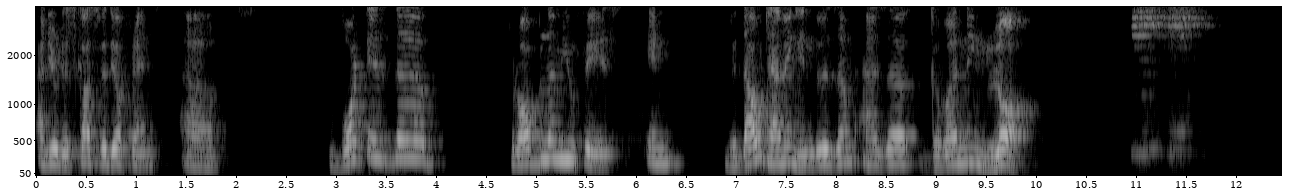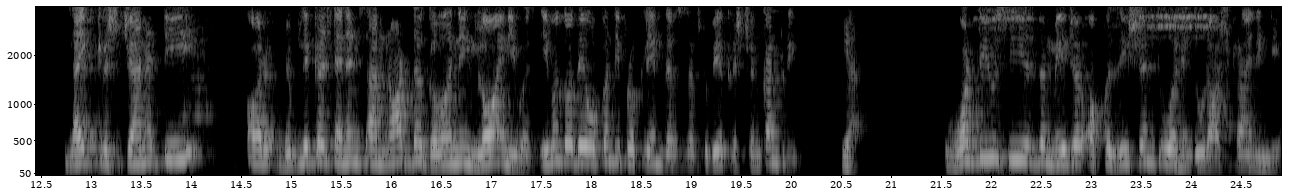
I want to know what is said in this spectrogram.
and you discuss with your friends, uh, what is the problem you face in without having Hinduism as a governing law? Like Christianity or biblical tenets are not the governing law in US, even though they openly proclaim themselves to be a Christian country. Yeah. What do you see is the major opposition to a Hindu Rashtra in India?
